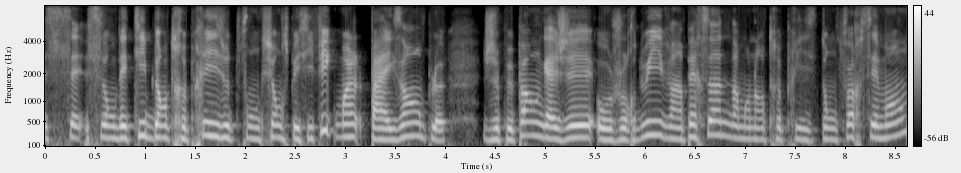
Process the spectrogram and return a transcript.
ce sont des types d'entreprises ou de fonctions spécifiques. Moi, par exemple, je peux pas engager aujourd'hui 20 personnes dans mon entreprise. Donc, forcément,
